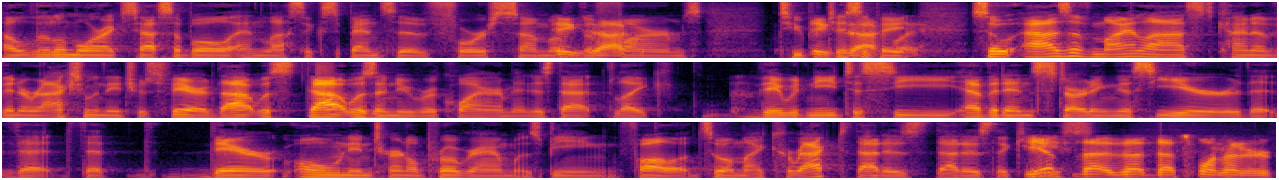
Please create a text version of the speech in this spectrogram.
a little more accessible and less expensive for some of exactly. the farms to participate. Exactly. So as of my last kind of interaction with Nature's Fare, that was that was a new requirement. Is that like they would need to see evidence starting this year that that that their own internal program was being followed. So am I correct? That is that is the case. Yep, that, that, that's one hundred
